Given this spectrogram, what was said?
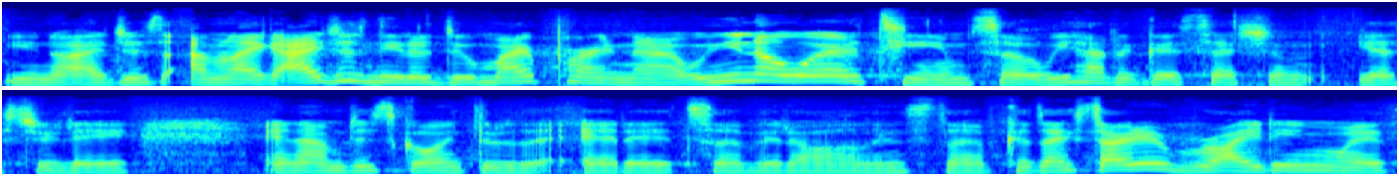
you know, I just I'm like I just need to do my part now. You know, we're a team, so we had a good session yesterday, and I'm just going through the edits of it all and stuff. Because I started writing with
